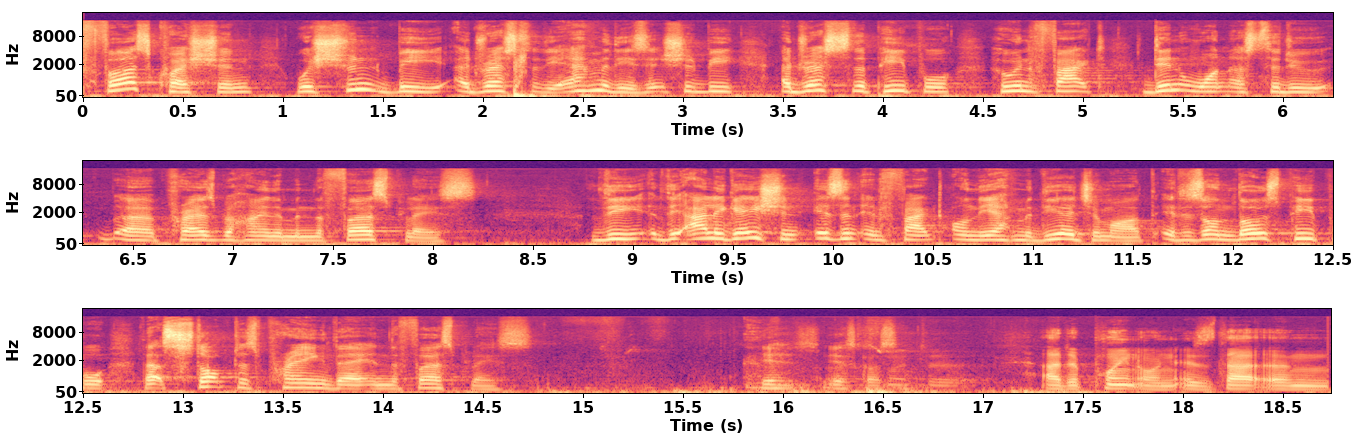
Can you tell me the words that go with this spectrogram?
first question, which shouldn't be addressed to the Ahmadis, it should be addressed to the people who, in fact, didn't want us to do uh, prayers behind them in the first place. The, the allegation isn't, in fact, on the Ahmadiyya Jamaat, it is on those people that stopped us praying there in the first place. Yes, yes, Qasim. Add a point on is that um,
